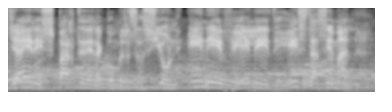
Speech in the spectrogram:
Ya eres parte de la conversación NFL de esta semana.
